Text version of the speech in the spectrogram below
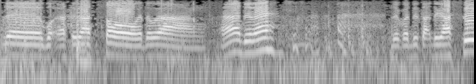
le buat rasa-rasa kata orang. Ha ada lah. Daripada tak ada rasa.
